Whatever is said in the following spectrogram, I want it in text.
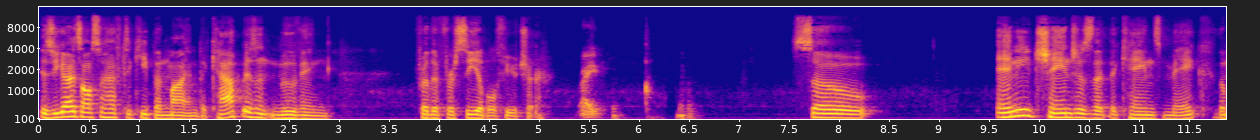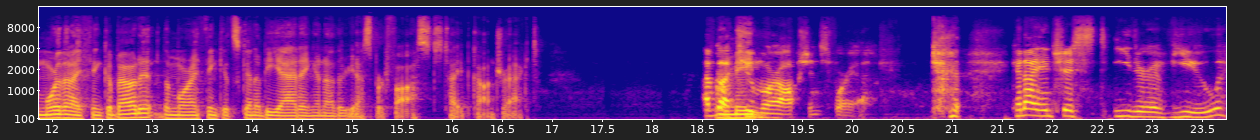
is you guys also have to keep in mind the cap isn't moving for the foreseeable future. Right. So any changes that the Canes make, the more that I think about it, the more I think it's going to be adding another Jesper Fast type contract. I've got maybe- two more options for you. Can I interest either of you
